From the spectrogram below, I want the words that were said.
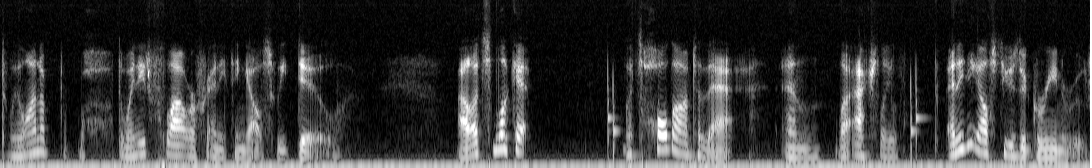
do we want to, do we need flour for anything else? We do. Uh, let's look at, let's hold on to that and actually, anything else to use the green root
